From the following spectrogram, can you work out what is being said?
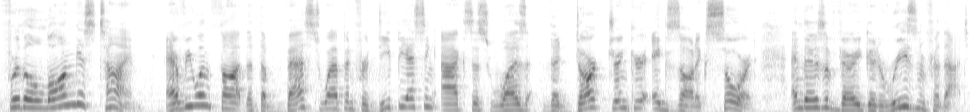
For the longest time, everyone thought that the best weapon for DPSing Aksis was the Dark Drinker Exotic Sword, and there's a very good reason for that.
